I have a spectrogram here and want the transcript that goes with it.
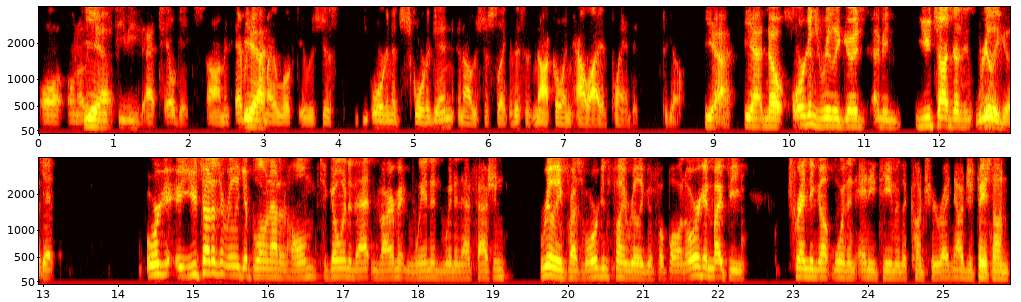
on, on other Yeah. people's TVs at tailgates, um, and every Yeah. time I looked, it was just Oregon had scored again, and I was just like, this is not going how I had planned it to go. Yeah. Yeah. No, So- Oregon's really good. I mean, Utah doesn't really, Really good. get. Oregon, Utah doesn't really get blown out at home to go into that environment and win and win in that fashion. Really impressive. Oregon's playing really good football, and Oregon might be trending up more than any team in the country right now, just based on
